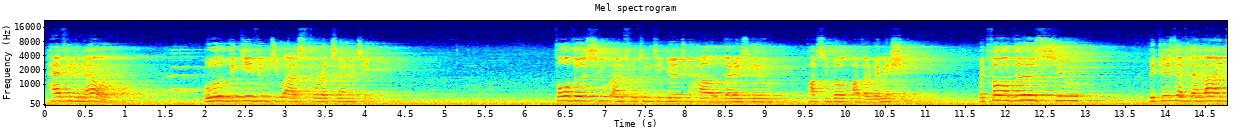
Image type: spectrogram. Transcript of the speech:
heaven and hell, will be given to us for eternity. For those who unfortunately go to hell, there is no possible other remission. But for those who, because of their life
